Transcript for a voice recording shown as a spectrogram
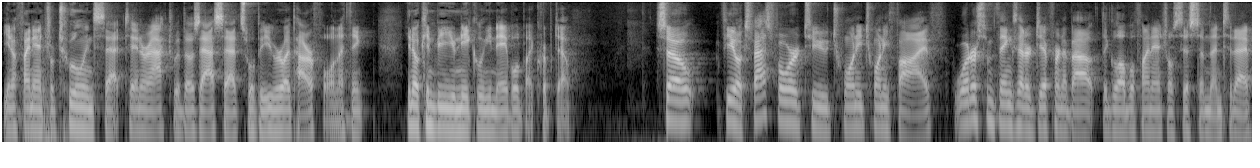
you know, financial tooling set to interact with those assets will be really powerful, and I think, you know, can be uniquely enabled by crypto. So, Felix, fast forward to 2025. What are some things that are different about the global financial system than today?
